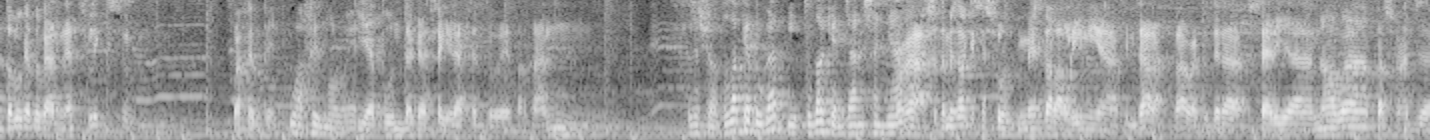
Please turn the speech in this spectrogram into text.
tot el que ha tocat Netflix ho ha fet bé. ho ha fet molt bé I apunta que seguirà fent-ho bé. Per tant, és això, tot el que ha tocat i tot el que ens ha però ensenyat clar, això també és el que se surt més de la línia fins ara. Clar, perquè tot era sèrie nova, personatge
